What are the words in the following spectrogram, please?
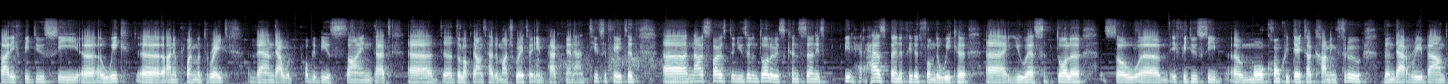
but if we do see uh, a weak unemployment rate, then that would probably be a sign that the, the lockdowns had a much greater impact than anticipated. now, as far as the New Zealand dollar is concerned, it's it has benefited from the weaker uh, US dollar. So uh, if we do see uh, more concrete data coming through, then that rebound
